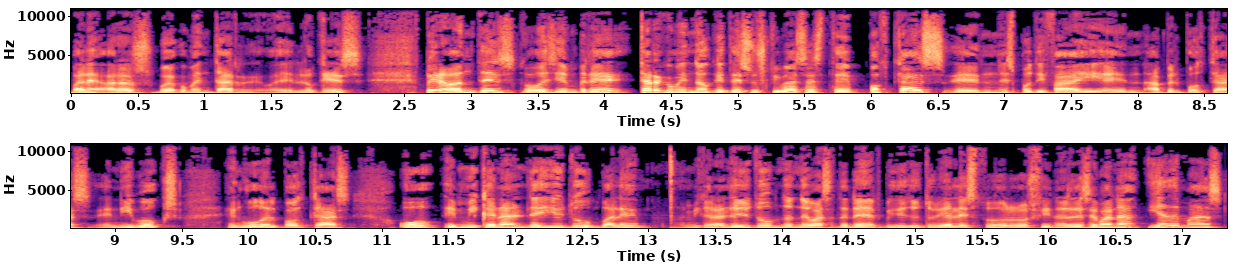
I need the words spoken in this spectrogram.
¿Vale? Ahora os voy a comentar eh, lo que es. Pero antes, como siempre, te recomiendo que te suscribas a este podcast en Spotify, en Apple Podcast, en Evox, en Google Podcast o en mi canal de YouTube, ¿vale? En mi canal de YouTube, donde vas a tener videotutoriales todos los fines de semana y además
